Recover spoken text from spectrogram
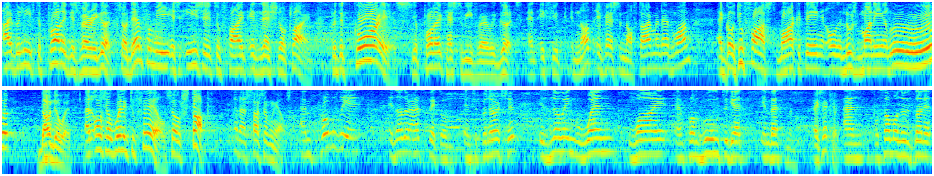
I believe the product is very good. So then for me, it's easier to find international client. But the core is, your product has to be very good. And if you not invest enough time in that one, and go too fast marketing and all the lose money and blah, blah, blah, don't do it. And also willing to fail. So stop and then start something else. And probably another aspect of entrepreneurship is knowing when, why, and from whom to get investment. Exactly. And for someone who's done it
